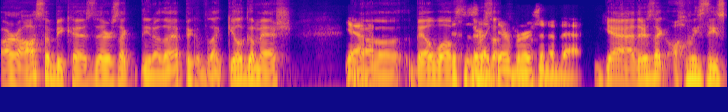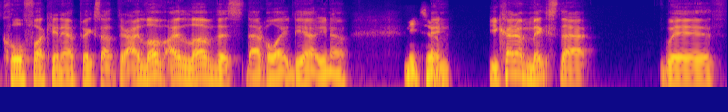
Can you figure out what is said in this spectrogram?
are awesome because there's like you know the epic of like Gilgamesh, yeah. you know, Beowulf. this is like a- their version of that. yeah, there's like always these cool fucking epics out there. I love I love this that whole idea, you know. Me too. and you kind of mix that with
